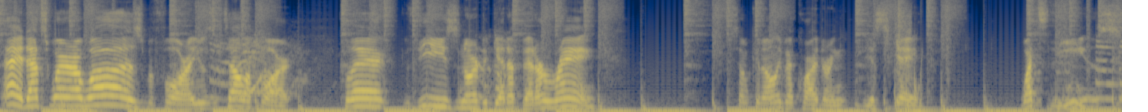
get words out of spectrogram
Hey, that's where I was before I used the teleport. Click these in order to get a better rank. Some can only be acquired during the escape. What's these?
